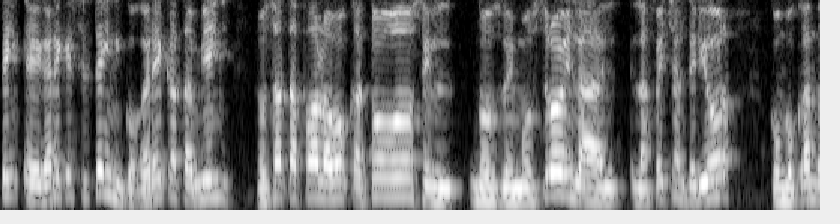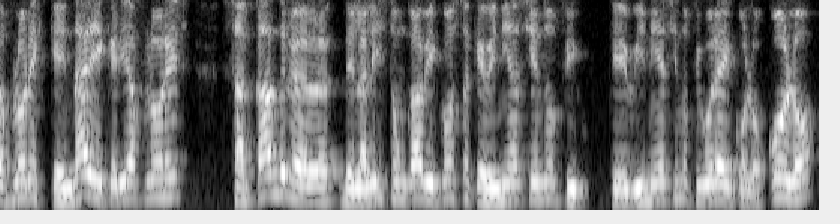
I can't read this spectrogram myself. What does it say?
eh, Gareca es el técnico. Gareca también nos ha tapado la boca a todos. nos demostró en la, fecha anterior, convocando a Flores, que nadie quería Flores, sacándole de la, lista a un Gaby Costa que venía siendo, que venía siendo figura de Colo Colo,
